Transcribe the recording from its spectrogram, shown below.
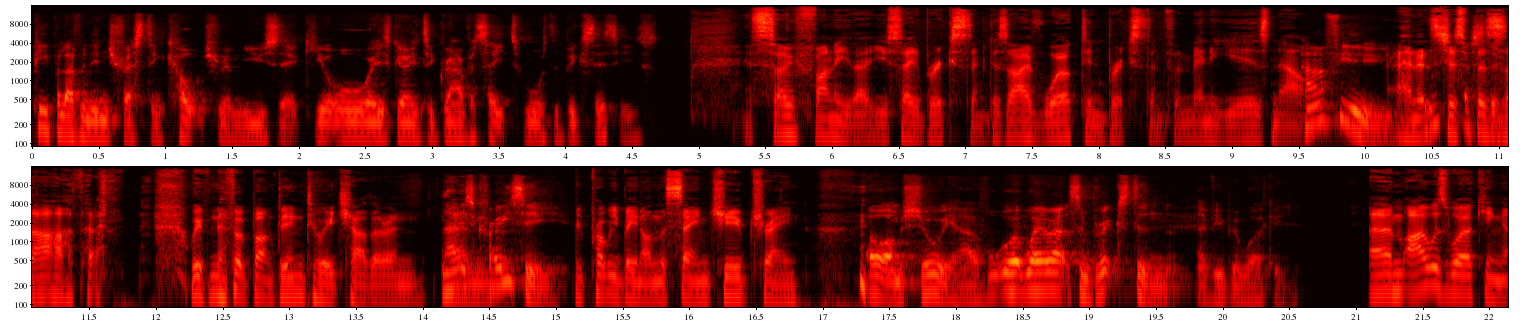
people have an interest in culture and music, you're always going to gravitate towards the big cities. It's so funny that you say Brixton because I've worked in Brixton for many years now. Have you? And it's just bizarre that we've never bumped into each other. And that is and crazy. We've probably been on the same tube train. oh, I'm sure we have. Whereabouts in Brixton have you been working? Um, I was working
